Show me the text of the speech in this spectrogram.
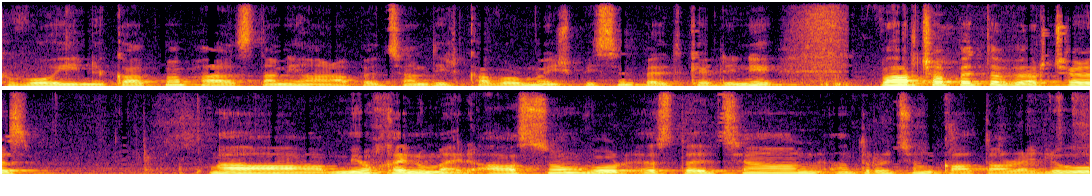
քվոյի նկատմամբ Հայաստանի Հանրապետության դիրքավորումը ինչպեսին պետք է լինի։ Վարչապետը վերջերս Մյունխենում էր ասում, որ ըստ էության ընտրություն կատարելու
